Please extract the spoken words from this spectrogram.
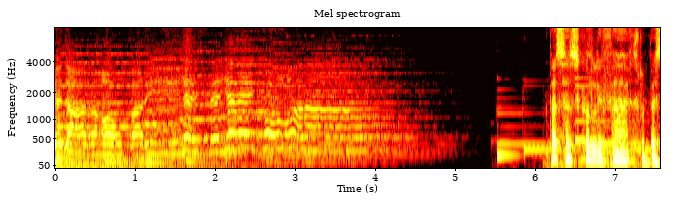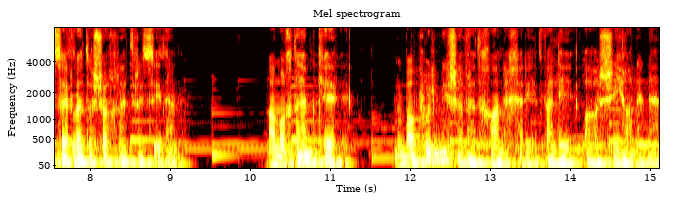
که در آفرینش پس از کلی فقر به ثروت و شهرت رسیدم. آموختم که با پول می شود خانه خرید ولی آشیانه نه.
